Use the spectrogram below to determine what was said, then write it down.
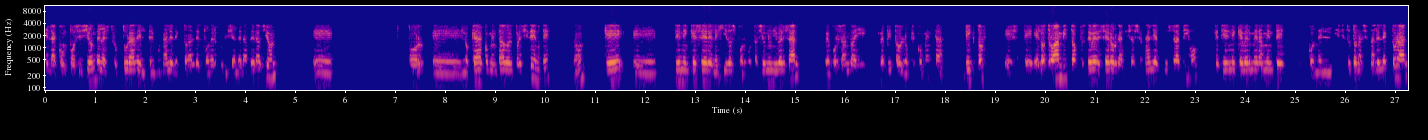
en la composición de la estructura del Tribunal Electoral del Poder Judicial de la Federación, eh, por eh, lo que ha comentado el presidente, ¿no? que eh, tienen que ser elegidos por votación universal, reforzando ahí, repito, lo que comenta Víctor. Este, el otro ámbito pues debe de ser organizacional y administrativo, que tiene que ver meramente con el Instituto Nacional Electoral,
